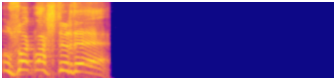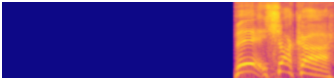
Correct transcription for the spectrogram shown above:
Uzaklaştırdı. Ve Şaka.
